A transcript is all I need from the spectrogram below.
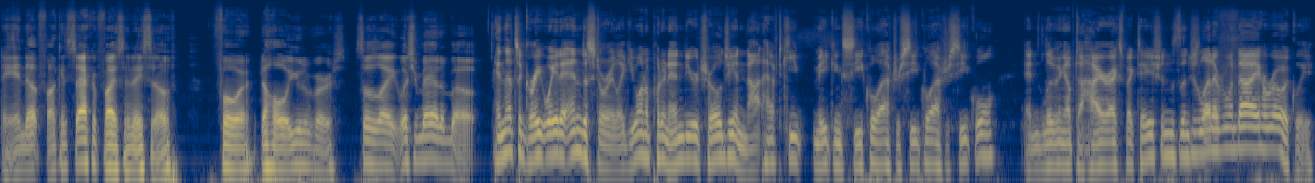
They end up fucking sacrificing themselves for the whole universe. So like, what you mad about? And that's a great way to end a story. Like you want to put an end to your trilogy and not have to keep making sequel after sequel after sequel and living up to higher expectations, then just let everyone die heroically.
